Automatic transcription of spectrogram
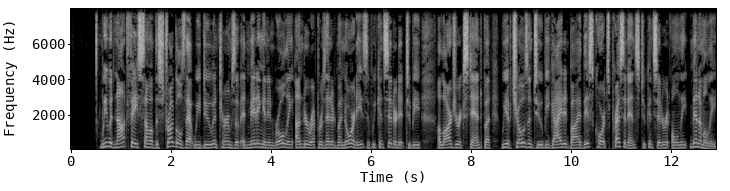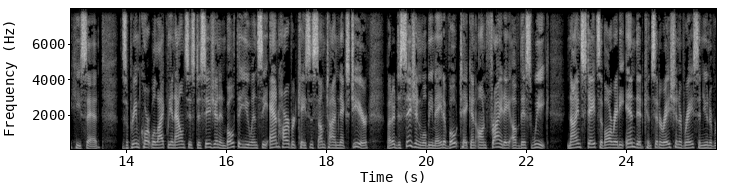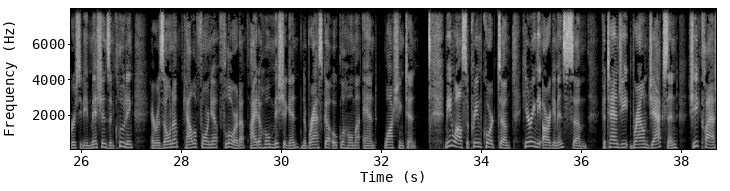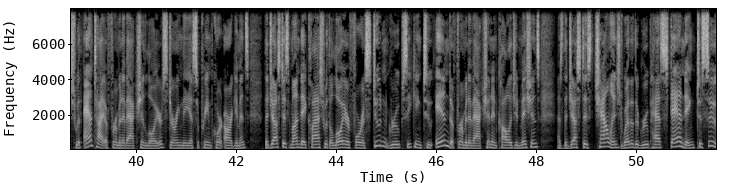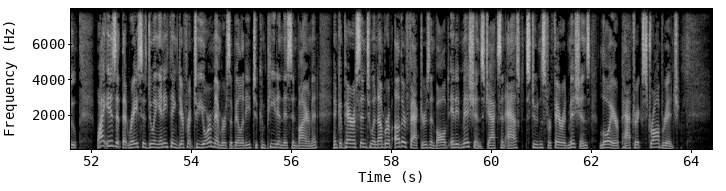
we would not face some of the struggles that we do in terms of admitting and enrolling underrepresented minorities if we considered it to be a larger extent, but we have chosen to be guided by this court's precedents to consider it only minimally, he said. The Supreme Court will likely announce its decision in both the UNC and Harvard cases sometime next year, but a decision will be made, a vote taken on Friday of this week. Nine states have already ended consideration of race in university admissions, including Arizona, California, Florida, Idaho, Michigan, Nebraska, Oklahoma, and Washington. Meanwhile, Supreme Court um, hearing the arguments, um, Ketanji Brown Jackson, she clashed with anti-affirmative action lawyers during the uh, Supreme Court arguments. The justice Monday clashed with a lawyer for a student group seeking to end affirmative action in college admissions as the justice challenged whether the group has standing to sue. Why is it that race is doing anything different to your members' ability to compete in this environment in comparison to a number of other factors involved in admissions? Jackson asked Students for Fair Admissions lawyer Patrick Strawbridge.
